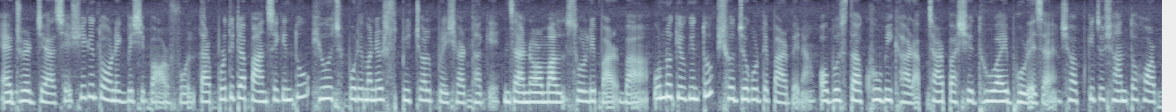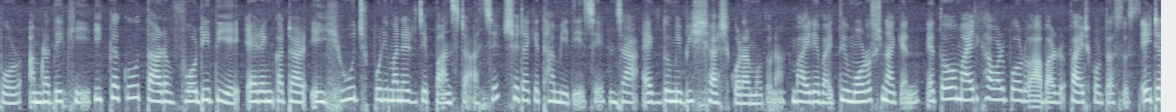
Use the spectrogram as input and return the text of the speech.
অ্যাড্রেড যে আছে, সে কিন্তু অনেক বেশি পাওয়ারফুল তার প্রতিটা পাঞ্চে কিন্তু হিউজ পরিমাণের স্পিরিচুয়াল প্রেশার থাকে, যা নর্মাল সোলডিপার বা অন্য কেউ কিন্তু সহ্য করতে পারবে না। অবস্থা খুবই খারাপ। চারপাশে ধোঁয়ায় ভরে যায়। সবকিছু শান্ত হওয়ার পর আমরা দেখি ইক্কাকু তার বডি দিয়ে এরেঙ্কাটার এই হিউজ পরিমাণের যে পাঞ্চটা আছে, সেটাকে থামিয়ে দিয়েছে, যা একদমই বিশ্বাস করার মতো না। ভাইরে ভাই, তুই মরস না কেন? এত মায়ের খাওয়ার পরও আবার ফাইট করতেছিস এইটা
